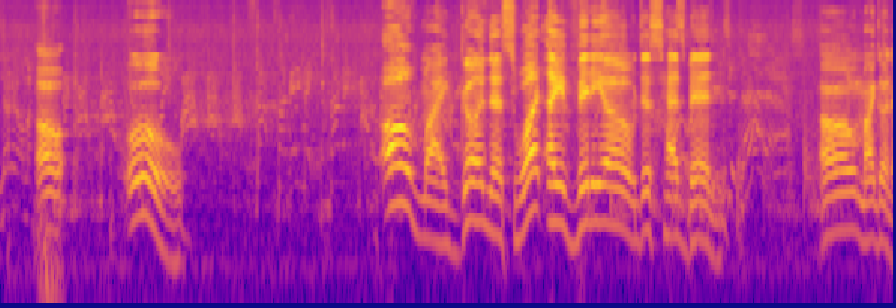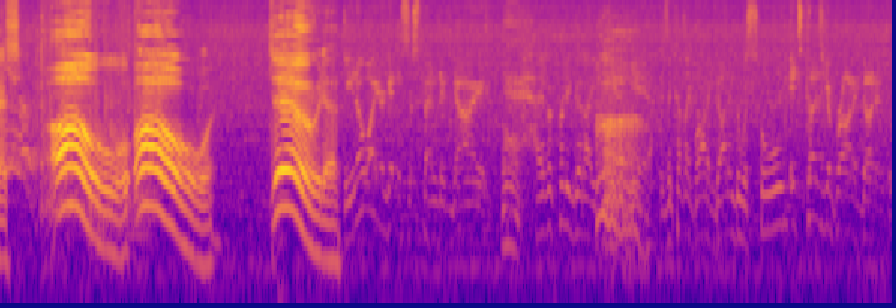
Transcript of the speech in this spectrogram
No, no, no. I'm a Oh. Oh. Stop! Stop hitting me! Stop it! Oh my goodness. What a video this has been. Oh my goodness. Oh. Oh. Dude. Do you know why you're getting suspended, guy? Yeah, I have a pretty good idea. yeah. Is it because I brought a gun into a school? It's because you brought a gun into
